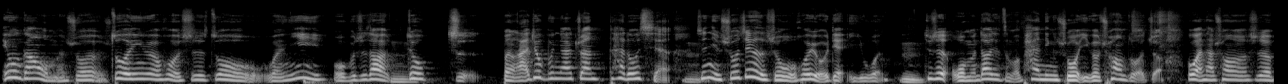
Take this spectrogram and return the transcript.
因为刚刚我们说做音乐或者是做文艺，我不知道，就只。本来就不应该赚太多钱。其实你说这个的时候，我会有一点疑问。嗯，就是我们到底怎么判定说一个创作者，不管他创作的是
